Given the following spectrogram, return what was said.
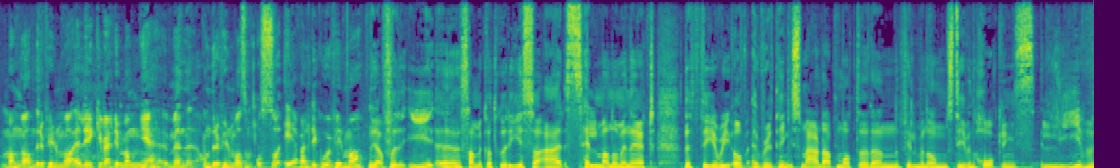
mange andre filmer, eller ikke veldig mange, men andre filmer som også er veldig gode filmer. Ja, for I eh, samme kategori så er Selma nominert. The Theory of Everything, som er da på en måte den filmen om Stephen Hawkings liv.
